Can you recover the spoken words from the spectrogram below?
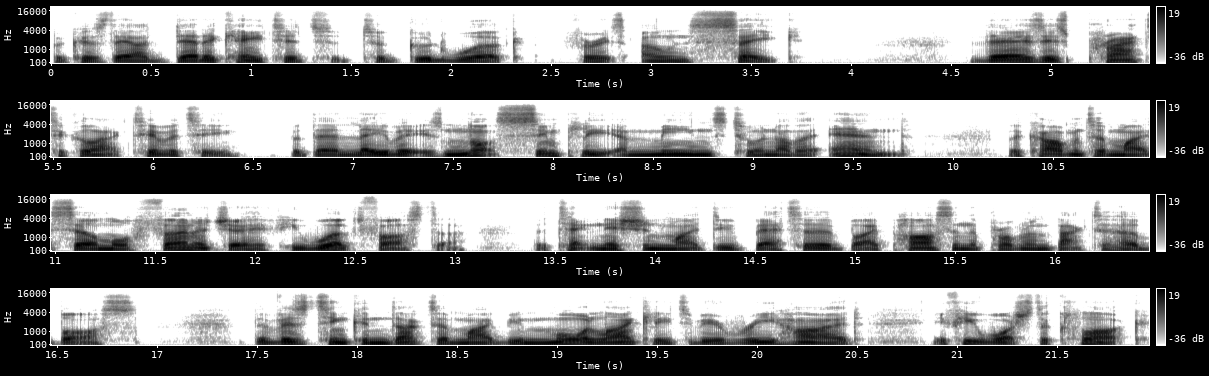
because they are dedicated to, good work for its own sake. Theirs is practical activity, but their labor is not simply a means to another end. The carpenter might sell more furniture if he worked faster. The technician might do better by passing the problem back to her boss. The visiting conductor might be more likely to be rehired if he watched the clock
